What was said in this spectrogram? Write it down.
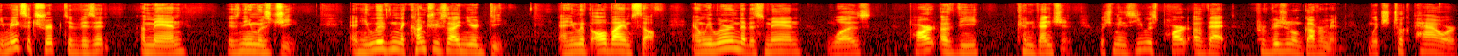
He makes a trip to visit a man, his name was G, and he lived in the countryside near D, and he lived all by himself. And we learn that this man was part of the convention, which means he was part of that provisional government which took power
